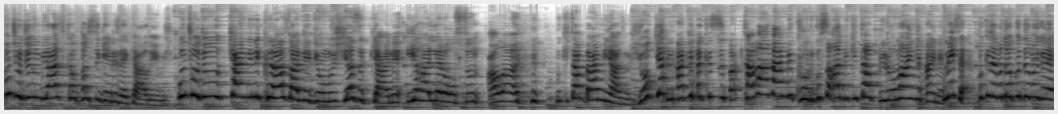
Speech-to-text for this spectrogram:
Bu çocuğun biraz kafası geri zekalıymış. Bu çocuk kendini kral zannediyormuş. Yazık yani. İyi haller olsun. Allah bu kitap ben mi yazmış? Yok ya ne alakası var? Tamamen bir kurgusal bir kitap, bir roman yani. Neyse bu kitabı da okuduğuma göre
